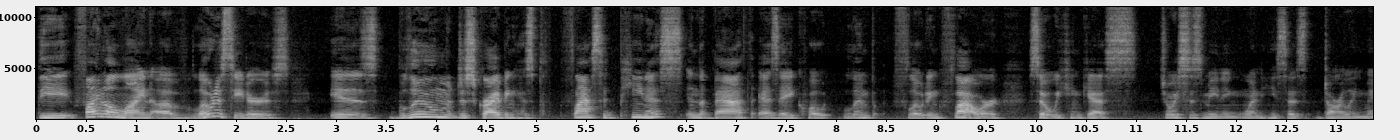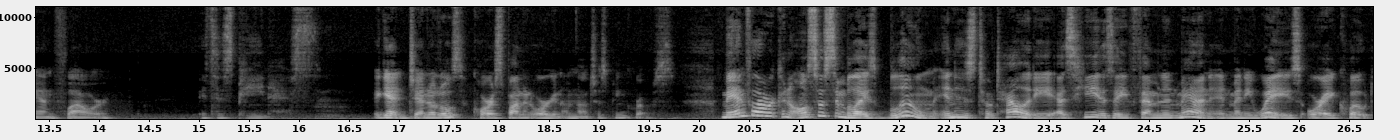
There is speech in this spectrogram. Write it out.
the final line of Lotus Eaters is Bloom describing his flaccid penis in the bath as a quote limp floating flower, so we can guess Joyce's meaning when he says darling man flower. It's his penis. Again, genitals, correspondent organ. I'm not just being gross. Manflower can also symbolize Bloom in his totality, as he is a feminine man in many ways, or a quote,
